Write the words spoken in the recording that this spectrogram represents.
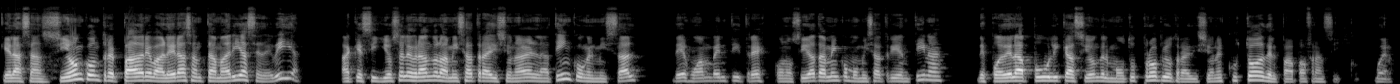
que la sanción contra el padre Valera Santa María se debía a que siguió celebrando la misa tradicional en latín con el misal de Juan 23, conocida también como misa tridentina, después de la publicación del motus propio Tradiciones Custodes del Papa Francisco. Bueno,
